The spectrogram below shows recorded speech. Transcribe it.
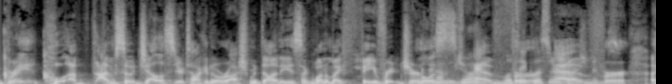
great, cool. I'm, I'm so jealous that you're talking to Arash Madani. He's like one of my favorite journalists Come join. ever. We'll take listener ever. I'm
